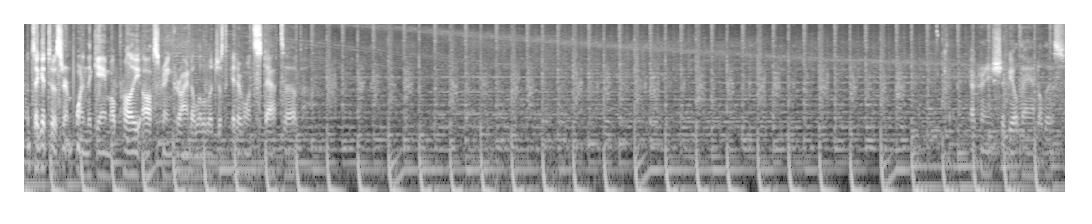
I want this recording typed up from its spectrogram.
once I get to a certain point in the game, I'll probably off-screen grind a little bit just to get everyone's stats up. You should be able to handle this.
